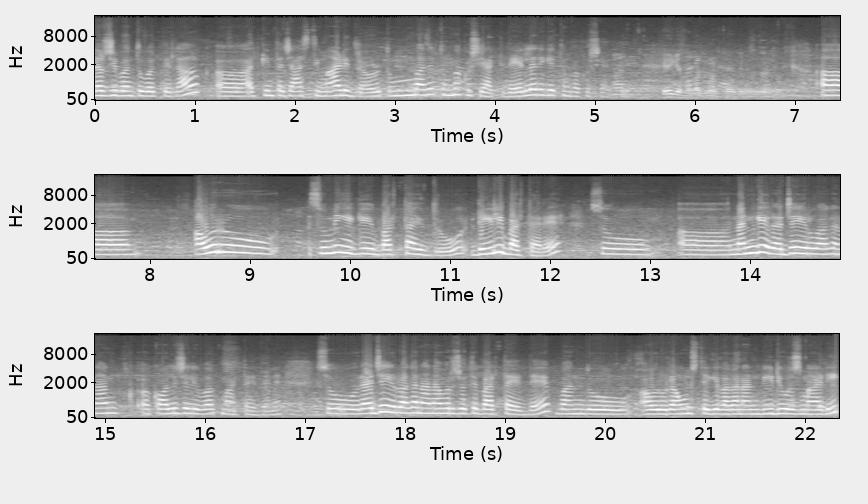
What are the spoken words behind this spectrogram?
ಎನರ್ಜಿ ಬಂತು ಗೊತ್ತಿಲ್ಲ. ಅದಕ್ಕಿಂತ ಜಾಸ್ತಿ ಮಾಡಿದ್ರು ಅವರು. ತುಂಬ ಅಂದರೆ ತುಂಬ ಖುಷಿ ಆಗ್ತಿದೆ. ಎಲ್ಲರಿಗೆ ತುಂಬ ಖುಷಿ ಆಗ್ತಿದೆ. ಹೇಗೆ ಸಪೋರ್ಟ್ ಮಾಡ್ತಾ ಇದ್ದೀರಿ ನಿಮ್ಮನ್ನು? ಅವರು ಸ್ವಿಮ್ಮಿಂಗಿಗೆ ಬರ್ತಾ ಇದ್ದರು ಡೈಲಿ ಬರ್ತಾರೆ. ಸೊ ನನಗೆ ರಜೆ ಇರುವಾಗ ನಾನು ಕಾಲೇಜಲ್ಲಿ ವರ್ಕ್ ಮಾಡ್ತಾ ಇದ್ದೇನೆ. ಸೊ ರಜೆ ಇರುವಾಗ ನಾನು ಅವ್ರ ಜೊತೆ ಬರ್ತಾ ಇದ್ದೆ. ಬಂದು ಅವರು ರೌಂಡ್ಸ್ ತೆಗೆಯುವಾಗ ನಾನು ವೀಡಿಯೋಸ್ ಮಾಡಿ,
